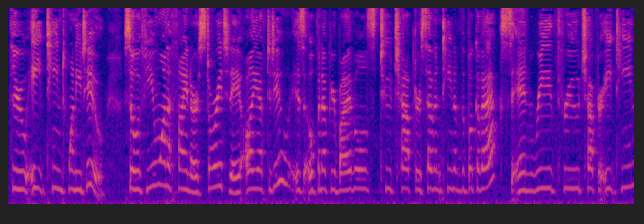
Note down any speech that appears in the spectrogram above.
through 1822. So if you want to find our story today, all you have to do is open up your Bibles to chapter 17 of the book of Acts and read through chapter 18,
